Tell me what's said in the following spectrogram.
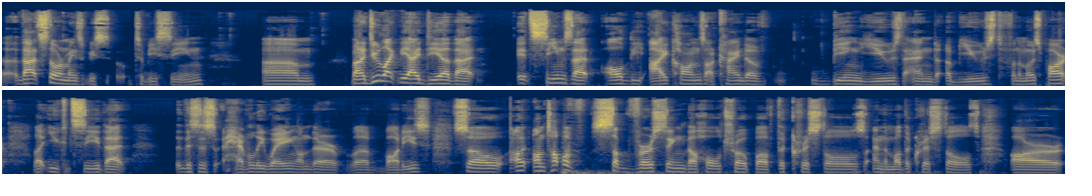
uh, that still remains to be to be seen. Um, but I do like the idea that it seems that all the icons are kind of being used and abused for the most part. Like you could see that this is heavily weighing on their uh, bodies. So on, on top of subversing the whole trope of the crystals and the mother crystals are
